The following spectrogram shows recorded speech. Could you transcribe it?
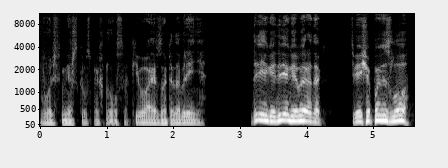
Вольф мерзко усмехнулся, кивая в знак одобрения. «Двигай, двигай, выродок! Тебе еще повезло!»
